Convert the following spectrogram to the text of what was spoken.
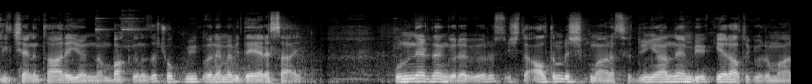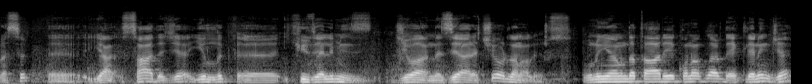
ilçenin tarihi yönden baktığınızda çok büyük öneme bir değere sahip. Bunu nereden görebiliyoruz? İşte Altınbeşik Mağarası dünyanın en büyük yeraltı gölü mağarası. Ee, ya sadece yıllık e, 250 bin civarında ziyaretçi oradan alıyoruz. Bunun yanında tarihi konaklar da eklenince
